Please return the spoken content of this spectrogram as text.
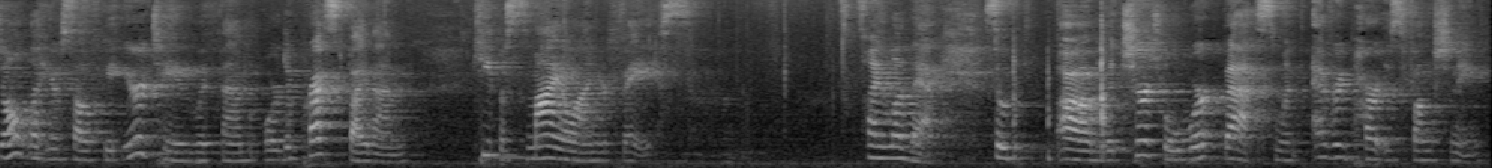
don't let yourself get irritated with them or depressed by them. Keep a smile on your face. So I love that. So um, the church will work best when every part is functioning.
